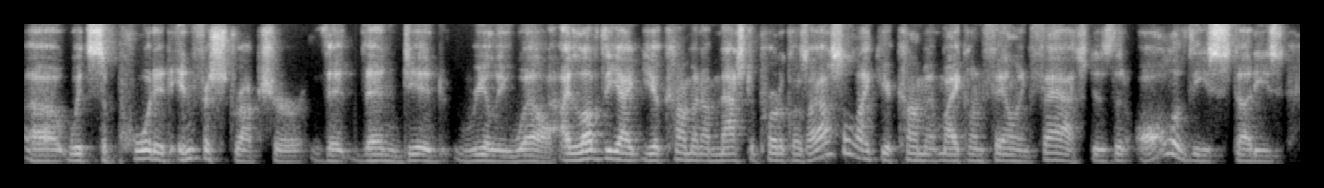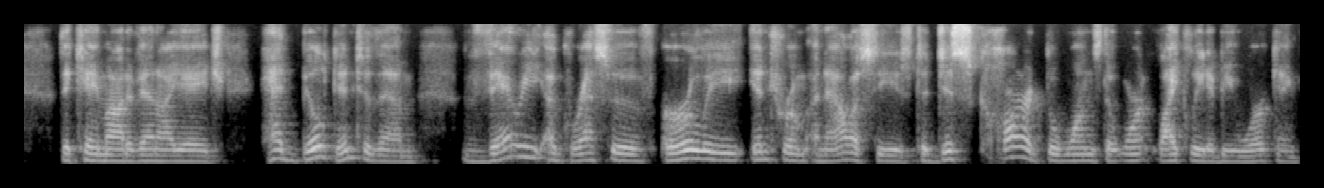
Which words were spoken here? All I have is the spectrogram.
uh, with supported infrastructure that then did really well. I love the your comment on master protocols. I also like your comment, Mike, on failing fast. Is that all of these studies that came out of NIH had built into them very aggressive early interim analyses to discard the ones that weren't likely to be working.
